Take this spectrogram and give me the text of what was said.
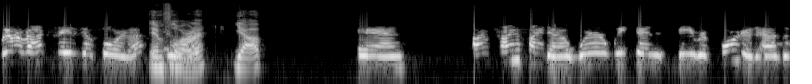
We were vaccinated in Florida. In Florida. March, Yep. and I'm trying to find out where we can be reported as a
